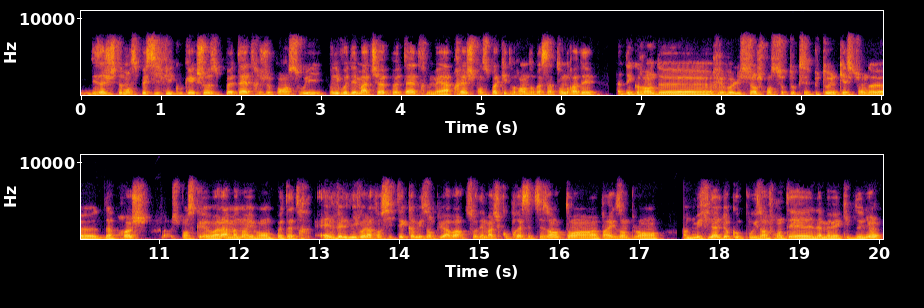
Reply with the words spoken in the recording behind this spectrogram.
Des ajustements spécifiques ou quelque chose, peut-être, je pense, oui. Au niveau des match-ups, peut-être, mais après, je pense pas qu'ils devraient s'attendre à des, grandes euh, révolutions. Je pense surtout que c'est plutôt une question d'approche. Je pense que voilà, maintenant, ils vont peut-être élever le niveau d'intensité comme ils ont pu avoir sur des matchs couperets cette saison, tant par exemple en, demi-finale de coupe où ils ont affronté la même équipe de Nyon.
